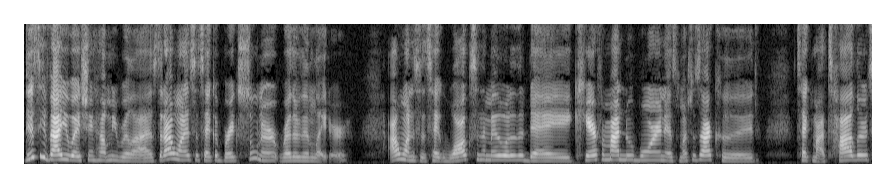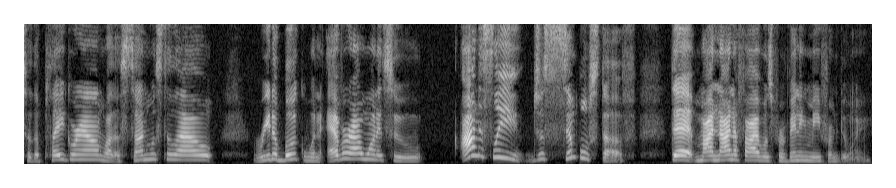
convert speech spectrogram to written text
This evaluation helped me realize that I wanted to take a break sooner rather than later. I wanted to take walks in the middle of the day, care for my newborn as much as I could, take my toddler to the playground while the sun was still out, read a book whenever I wanted to. Honestly, just simple stuff that my nine to five was preventing me from doing.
